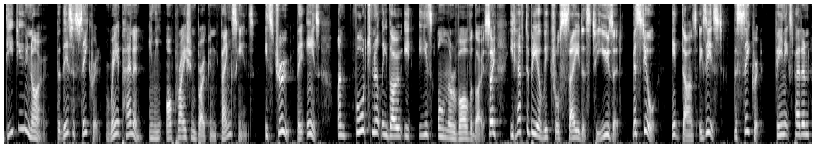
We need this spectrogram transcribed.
Did you know that there's a secret, rare pattern in the Operation Broken Fang skins? It's true, there is. Unfortunately, though, it is on the revolver, though, so you'd have to be a literal sadist to use it. But still, it does exist. The secret Phoenix pattern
